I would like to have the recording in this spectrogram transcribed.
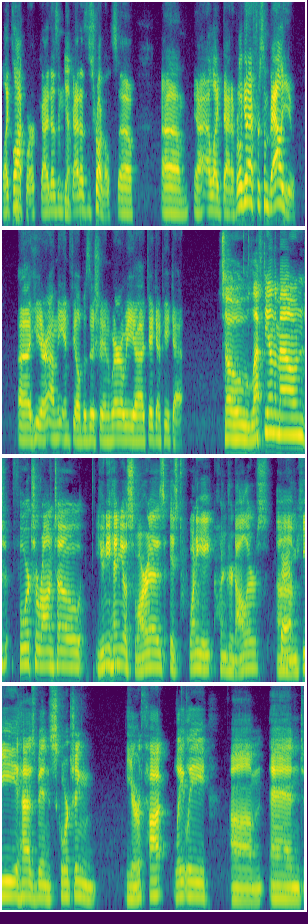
like clockwork. Guy doesn't guy doesn't struggle. So um, yeah, I like that. If we're looking at for some value, uh, here on the infield position. Where are we uh, taking a peek at? So lefty on the mound for Toronto, Eugenio Suarez is twenty eight hundred dollars. Um, he has been scorching the earth hot lately, um, and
